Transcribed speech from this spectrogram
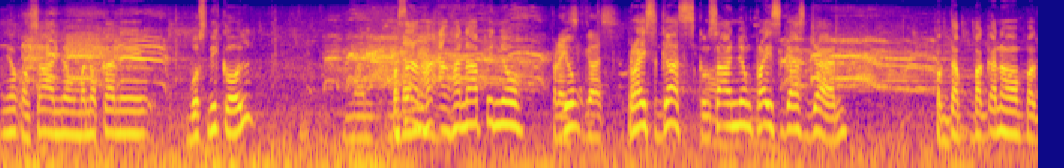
nyo, kung saan yung manuka ni Boss Nicole. Man- Basta ang, ang hanapin nyo, price yung gas. price gas, kung saan yung price gas dyan, pag, pag, ano, pag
